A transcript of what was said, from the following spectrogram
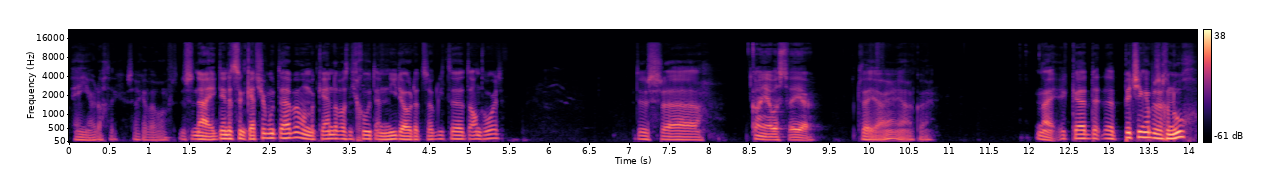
Één jaar dacht ik, zeg ik even hoofd. Dus nee, ik denk dat ze een catcher moeten hebben, want McKenna was niet goed en Nido, dat is ook niet eh, het antwoord. Dus eh, Kan jij was twee jaar. twee jaar, ja, oké. Nee, ik, de, de pitching hebben ze genoeg.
